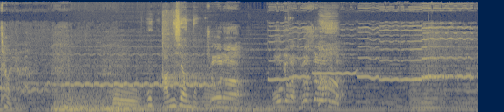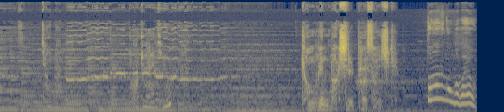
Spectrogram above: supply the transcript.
전하, 오, 암시한다. 전하, 보교가 들었사옵니다. 전하, 보교라니요? 경빈 박 씨를 패선시켜 떠나는 건가 봐요.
